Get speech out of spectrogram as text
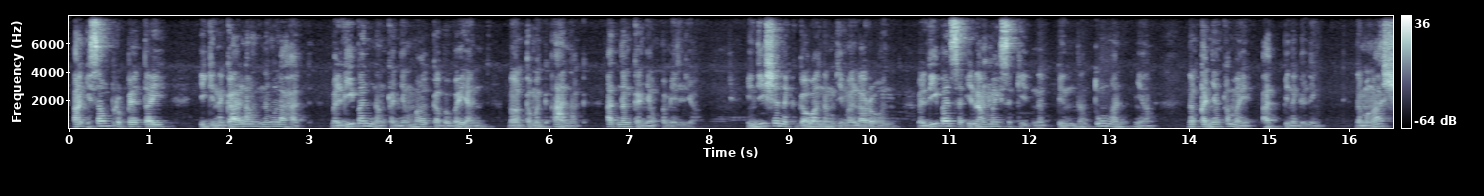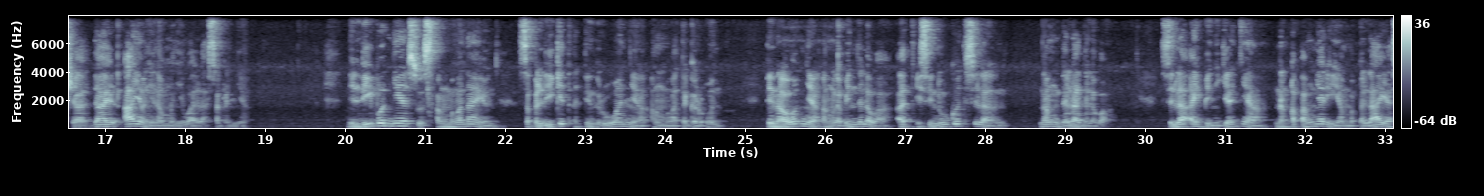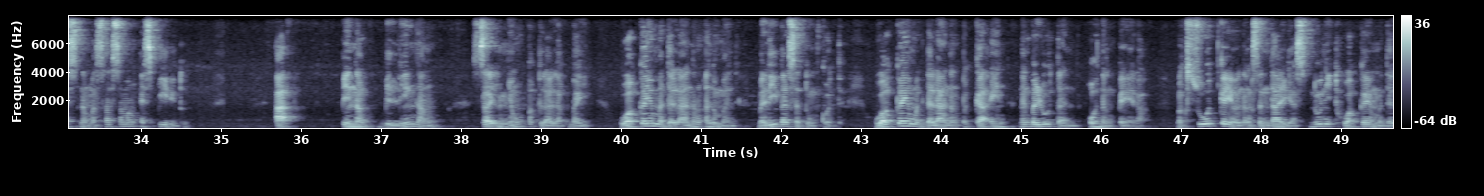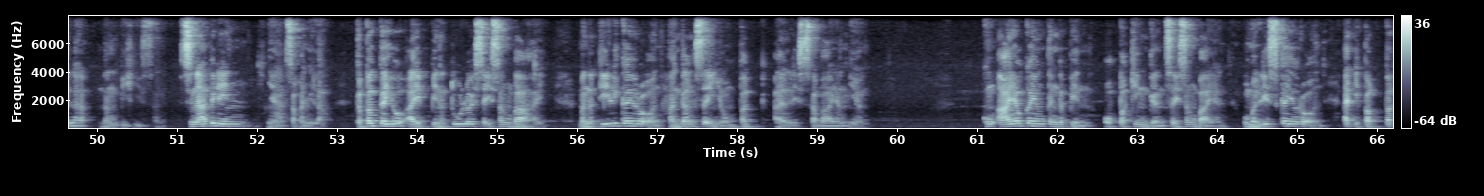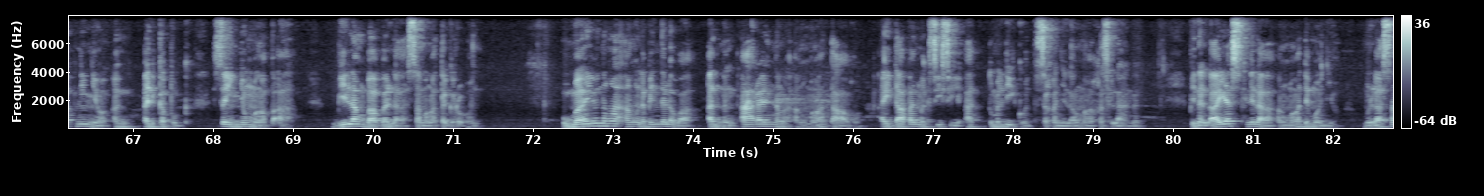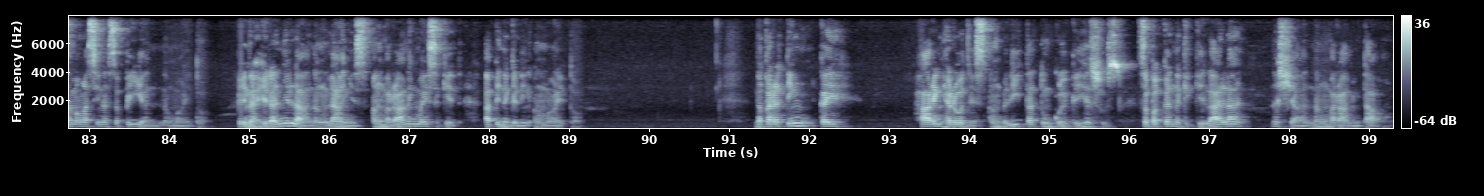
ang isang propeta'y iginagalang ng lahat maliban ng kanyang mga kababayan, mga kamag-anak at ng kanyang pamilya. Hindi siya nagagawa ng himala roon maliban sa ilang may sakit na pinatungan niya ng kanyang kamay at pinagaling na mga siya dahil ayaw nilang maniwala sa kanya. Nilibot ni Jesus ang mga nayon sa paligid at tinuruan niya ang mga taga roon. Tinawag niya ang labindalawa at isinugod sila ng dala-dalawa. Sila ay binigyan niya ng kapangyarihang mapalayas ng masasamang espiritu at pinagbiling ng sa inyong paglalakbay. Huwag kayong madala ng anuman maliban sa tungkod. Huwag kayong magdala ng pagkain, ng balutan o ng pera. Magsuot kayo ng sandalyas, ngunit huwag kayong madala ng bihisan. Sinabi rin niya sa kanila, Kapag kayo ay pinatuloy sa isang bahay, manatili kayo roon hanggang sa inyong pag-alis sa bayang iyon. Kung ayaw kayong tanggapin o pakinggan sa isang bayan, umalis kayo roon at ipagpak ninyo ang alikabok sa inyong mga paa bilang babala sa mga taga roon. Humayo na nga ang labindalawa at nang aral na nga ang mga tao ay dapat magsisi at tumalikod sa kanilang mga kasalanan. Pinalayas nila ang mga demonyo mula sa mga sinasapian ng mga ito. Pinahiran nila ng langis ang maraming may sakit at pinagaling ang mga ito. Nakarating kay Haring Herodes ang balita tungkol kay Jesus sapagkat nakikilala na siya ng maraming tao.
